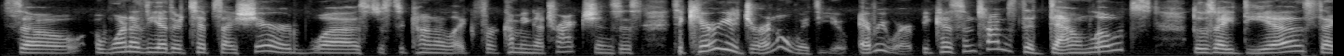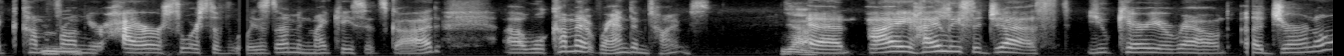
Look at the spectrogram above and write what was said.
so one of the other tips i shared was just to kind of like for coming attractions is to carry a journal with you everywhere because sometimes the downloads those ideas that come mm-hmm. from your higher source of wisdom in my case it's god uh, will come at random times yeah. And I highly suggest you carry around a journal.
